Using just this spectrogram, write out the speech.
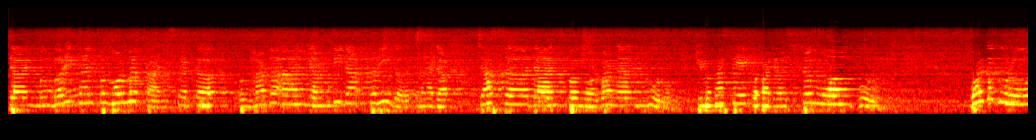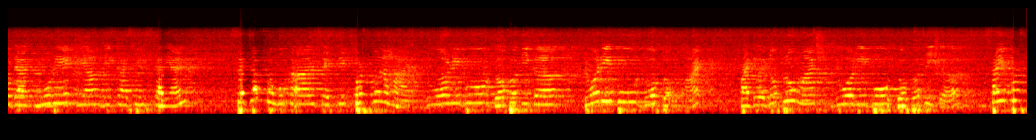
dan memberikan penghormatan serta penghargaan yang tidak terhingga terhadap jasa dan pengorbanan guru. Terima kasih kepada semua guru. Warga guru dan murid yang dikasihi sekalian, sejak pembukaan sesi persekolahan 2023-2024 pada 20 Mac 2023, saya pasti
